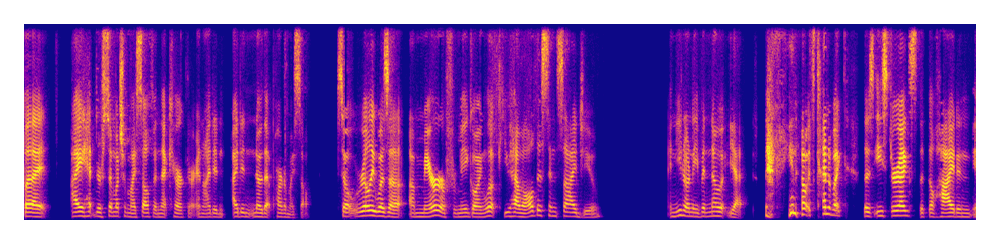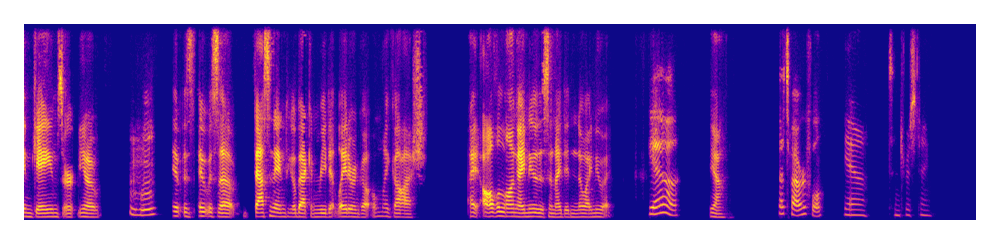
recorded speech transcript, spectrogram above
But I had there's so much of myself in that character, and I didn't I didn't know that part of myself. So it really was a, a mirror for me going, look, you have all this inside you and you don't even know it yet. you know, it's kind of like those Easter eggs that they'll hide in, in games or, you know, Mm-hmm. it was, it was uh, fascinating to go back and read it later and go, oh my gosh, I all along I knew this and I didn't know I knew it. Yeah, Yeah. that's powerful. yeah, it's interesting.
